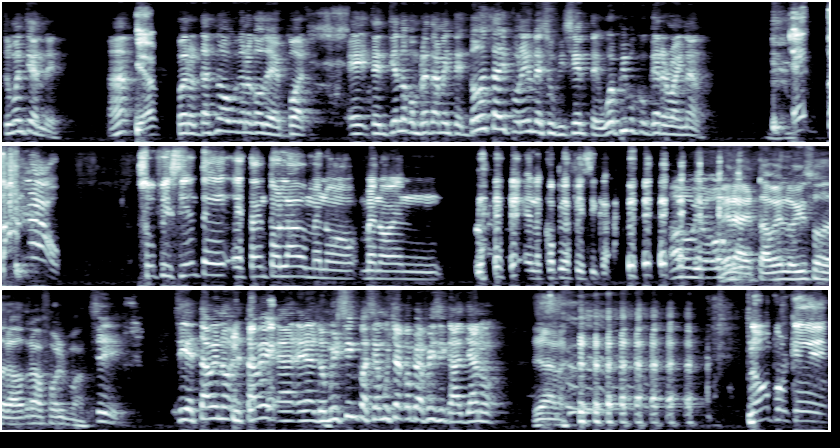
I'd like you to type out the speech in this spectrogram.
¿Tú me entiendes? ¿Ah? Yeah. Pero that's not we're gonna go there. But eh, te entiendo completamente. ¿Dónde está disponible suficiente? Where people could get it right now? En todos lados. Suficiente está en todos lados, menos, menos en, en la copia física. Obvio, obvio. Mira, esta vez lo hizo de la otra forma. Sí. Sí, esta vez, no, esta vez eh, en el 2005 hacía mucha copia física, ya no. Ya, no. No, porque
